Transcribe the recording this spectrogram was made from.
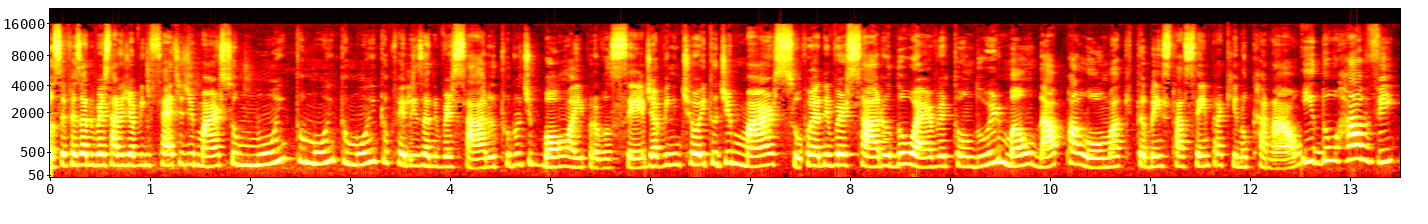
Você fez aniversário dia 27 de março, muito, muito, muito feliz aniversário, tudo de bom aí pra você. Dia 28 de março foi aniversário do Everton, do irmão da Paloma, que também está sempre aqui no canal, e do Ravi,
